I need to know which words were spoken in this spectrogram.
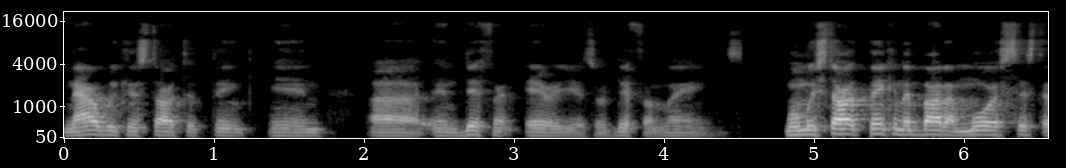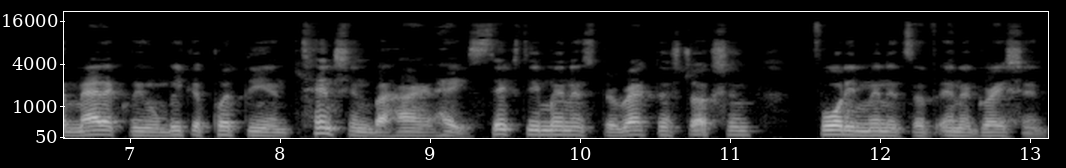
now we can start to think in, uh, in different areas or different lanes. When we start thinking about it more systematically, when we could put the intention behind, hey, 60 minutes direct instruction, 40 minutes of integration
